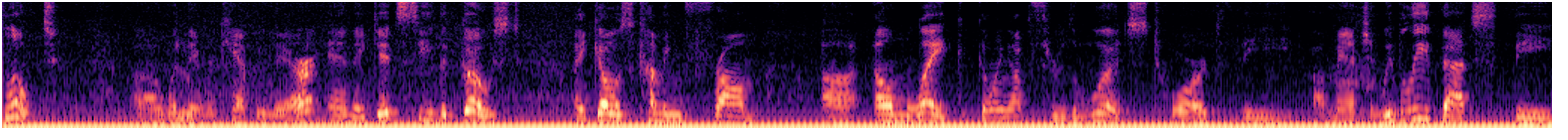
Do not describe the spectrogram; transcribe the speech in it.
float uh, when they were camping there, and they did see the ghost, a ghost coming from uh, Elm Lake, going up through the woods toward the uh, mansion. We believe that's the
